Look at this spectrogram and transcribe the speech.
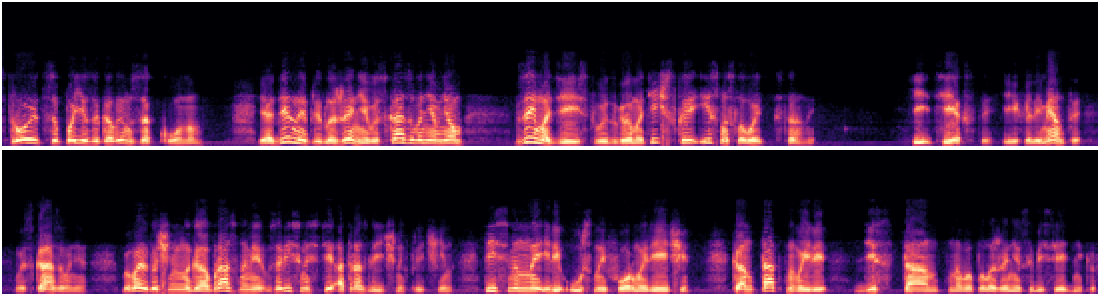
строится по языковым законам, и отдельные предложения и высказывания в нем взаимодействуют с грамматической и смысловой стороны. И тексты, и их элементы, высказывания – бывают очень многообразными в зависимости от различных причин, письменной или устной формы речи, контактного или дистантного положения собеседников,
